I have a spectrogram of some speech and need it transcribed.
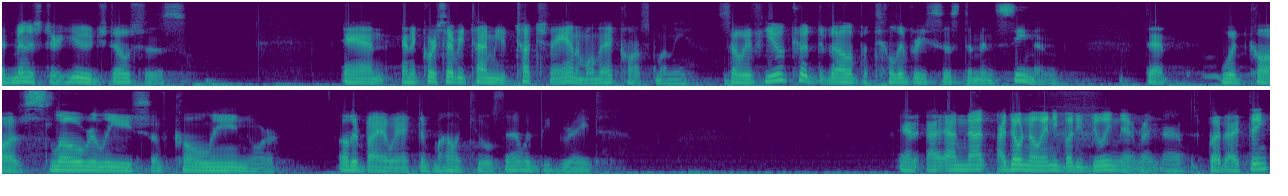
administer huge doses. And, and of course, every time you touch the animal, that costs money. So if you could develop a delivery system in semen that would cause slow release of choline or other bioactive molecules, that would be great. And I, am not, I don't know anybody doing that right now, but I think.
